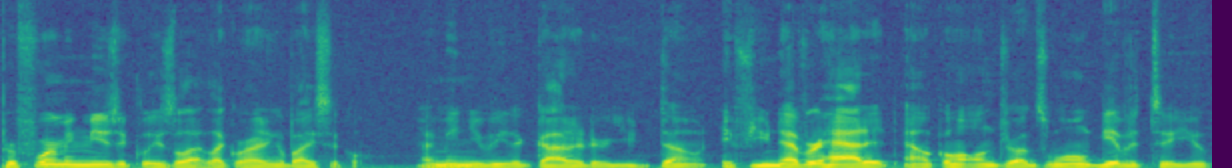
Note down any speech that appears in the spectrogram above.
performing musically is a lot like riding a bicycle. I mean, you've either got it or you don't. If you never had it, alcohol and drugs won't give it to you.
